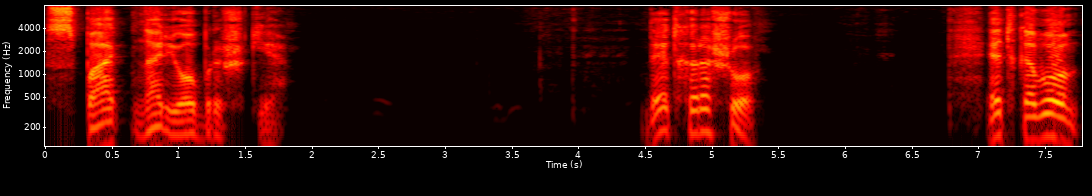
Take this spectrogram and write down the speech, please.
спать на ребрышке. Да это хорошо. Это кого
